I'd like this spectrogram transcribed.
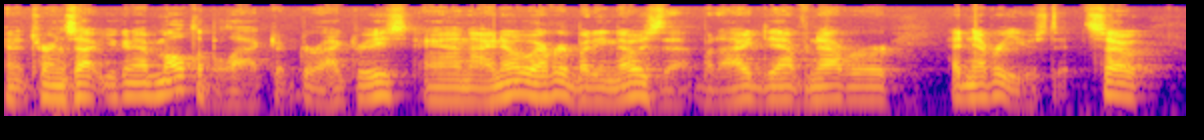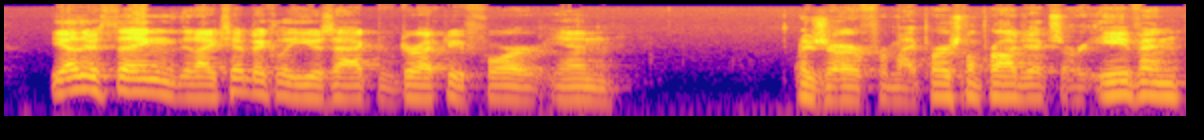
And it turns out you can have multiple Active Directories, and I know everybody knows that, but I have never had never used it. So the other thing that I typically use Active Directory for in Azure for my personal projects or even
